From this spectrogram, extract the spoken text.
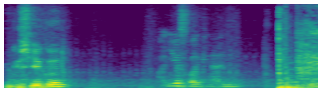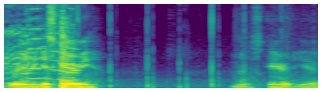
You can see it good? Yes, I can. You ready to get scary? I'm not scared, yeah.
